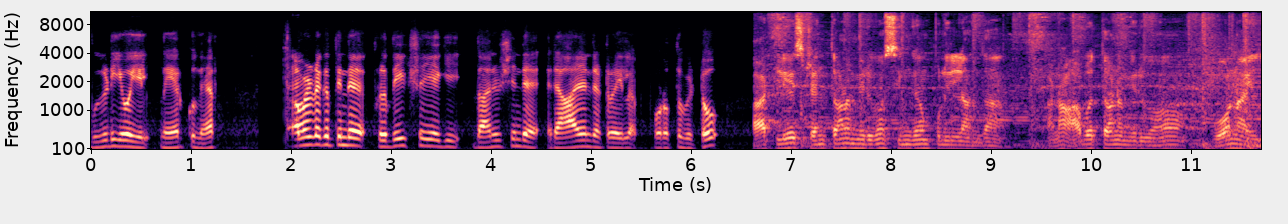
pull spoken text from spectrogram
വീഡിയോയിൽ നേർക്കുനേർ തമിഴകത്തിന്റെ പ്രതീക്ഷയേകി ധനുഷിന്റെ രായന്റെ ട്രെയിലർ പുറത്തുവിട്ടു காட்டிலேயே ஸ்ட்ரென்த்தான மிருகம் சிங்கம் புலிலாம் தான் ஆனால் ஆபத்தான மிருகம் ஓநாய்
